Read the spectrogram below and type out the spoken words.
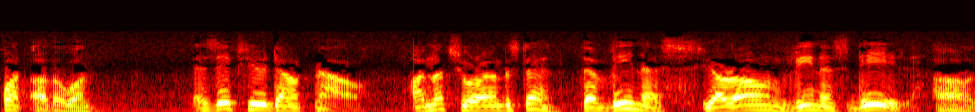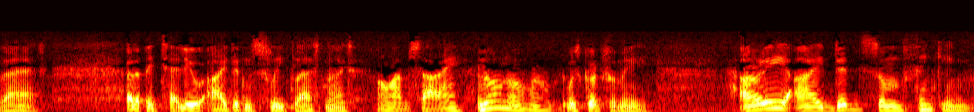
What other one? As if you don't know. I'm not sure I understand. The Venus, your own Venus d'Ille. Oh, that. Uh, let me tell you, I didn't sleep last night. Oh, I'm sorry. No, no, no. It was good for me. Henri, I did some thinking.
